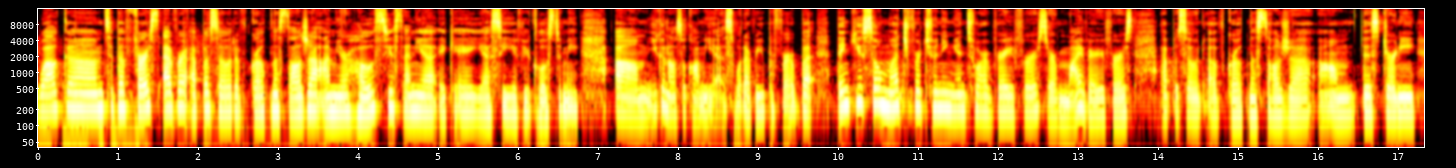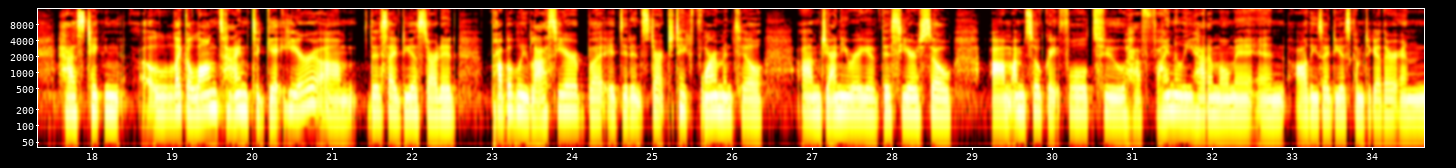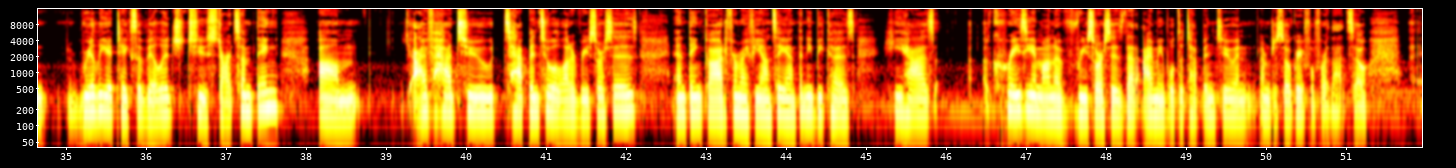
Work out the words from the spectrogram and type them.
Welcome to the first ever episode of Growth Nostalgia. I'm your host, Yessenia, aka Yessie, if you're close to me. Um, you can also call me Yes, whatever you prefer. But thank you so much for tuning into our very first, or my very first episode of Growth Nostalgia. Um, this journey has taken uh, like a long time to get here. Um, this idea started probably last year, but it didn't start to take form until um, January of this year. So um, I'm so grateful to have finally had a moment and all these ideas come together. And really, it takes a village to start something. Um, I've had to tap into a lot of resources, and thank God for my fiance Anthony because he has a crazy amount of resources that I'm able to tap into, and I'm just so grateful for that. So,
